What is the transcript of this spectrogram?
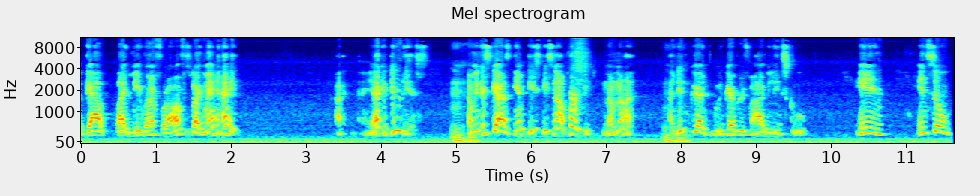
a guy like me running for office, like, man, hey, I, I can do this. Mm-hmm. I mean, this guy's he's, he's not perfect, and I'm not. Mm-hmm. I didn't graduate, graduate from Ivy League school, and and so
